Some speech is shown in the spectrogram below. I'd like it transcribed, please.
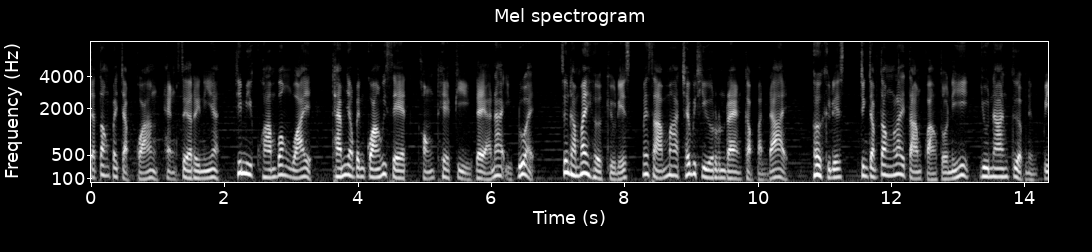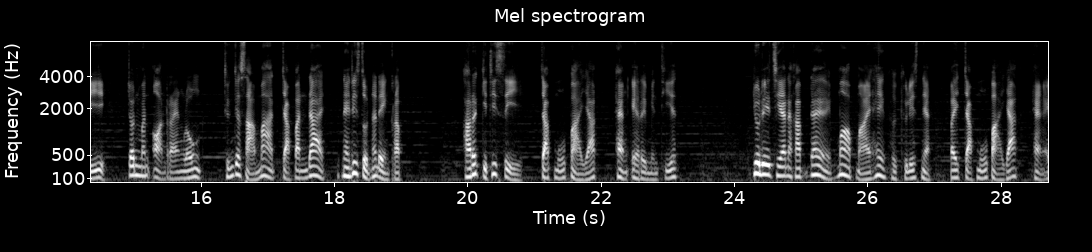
จะต้องไปจับกวางแห่งเซเรเนียที่มีความว่องไวแถมยังเป็นกวางวิเศษของเทพีไดอาน่าอีกด้วย ซึ่งทำให้เฮอร์คิวลิสไม่สามารถใช้วิธีรุนแรงกับมันได้เฮอร์คิวลิส จึงจำต้องไล่ตามกวางตัวนี้อยู่นานเกือบหนึ่งปี จนมันอ่อนแรงลง ถึงจะสามารถจับมันได้ในที่สุดนั่นเองครับ ภารกิจที่ 4 จับหมูป่ายักษ์แห่งเอริเมนเทียสยูริเทียนะครับได้มอบหมายให้เฮอร์คิวลิสเนี่ยไปจับหมูป่ายักษ์แห่งเอ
